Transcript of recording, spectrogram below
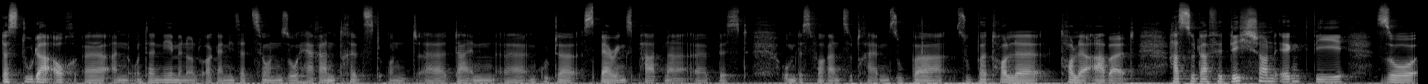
dass du da auch äh, an Unternehmen und Organisationen so herantrittst und äh, da ein, äh, ein guter Sparingspartner äh, bist, um das voranzutreiben. Super, super tolle, tolle Arbeit. Hast du da für dich schon irgendwie so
